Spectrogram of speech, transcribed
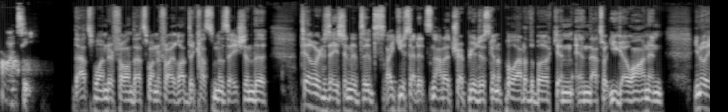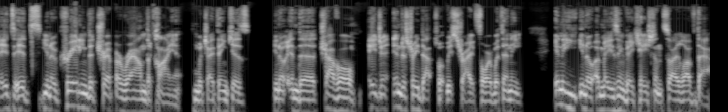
party. That's wonderful. That's wonderful. I love the customization, the tailorization. It's, it's like you said, it's not a trip you're just going to pull out of the book and, and that's what you go on. And, you know, it's, it's, you know, creating the trip around the client, which I think is, you know, in the travel agent industry, that's what we strive for with any, any, you know, amazing vacation. So I love that.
